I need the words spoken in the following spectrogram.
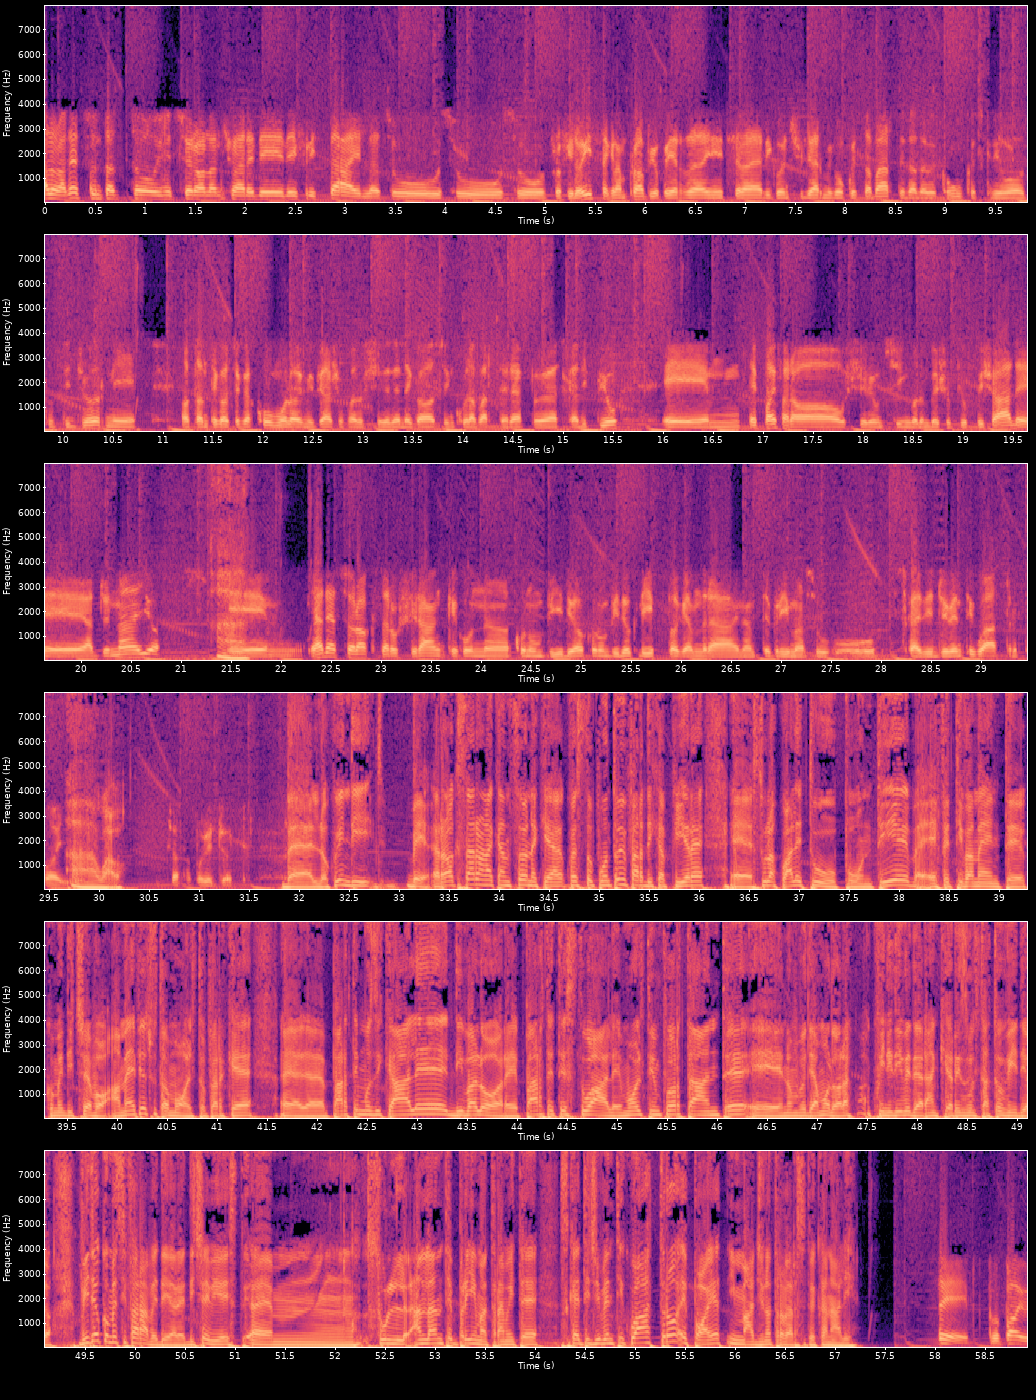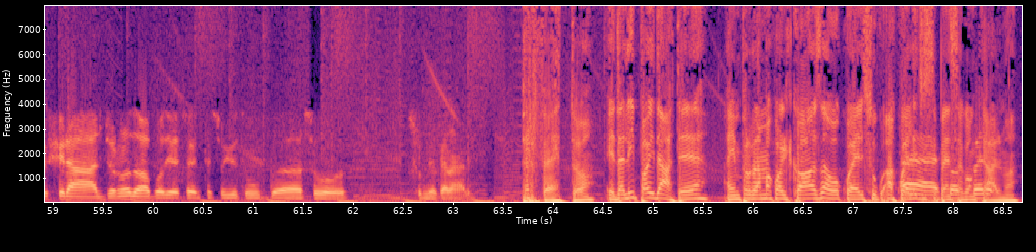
Allora, adesso intanto inizierò a lanciare dei, dei freestyle su, su, sul profilo Instagram proprio per iniziare a riconciliarmi con questa parte, dato che comunque scrivo tutti i giorni, ho tante cose che accumulo e mi piace far uscire delle cose in cui la parte rap esca di più e, e poi farò uscire un singolo invece più ufficiale a gennaio. Ah. E, e adesso Rockstar uscirà anche con, con un video, con un videoclip che andrà in anteprima su Sky TG24 e poi Ah, wow. cioè, fra pochi giorni. Bello, quindi beh, Rockstar è una canzone che a questo punto mi fa di capire eh, sulla quale tu punti. Beh, effettivamente, come dicevo, a me è piaciuta molto perché eh, parte musicale di valore, parte testuale molto importante e non vediamo l'ora quindi di vedere anche il risultato video. Video come si farà a vedere? Dicevi ehm, sul, all'anteprima tramite SkyTG24 e poi immagino attraverso i tuoi canali. Sì, poi uscirà il giorno dopo direttamente su YouTube, eh, su- sul mio canale. Perfetto. E da lì poi date? Hai in programma qualcosa o quel- su- a quelle Eh, ci si pensa con per- calma?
